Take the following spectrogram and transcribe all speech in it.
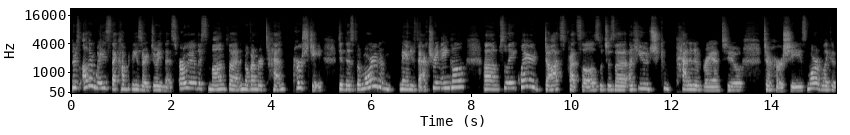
there's other ways that companies are doing this. Earlier this month uh, november 10th hershey did this but more at a manufacturing angle. Um, so they acquired dots pretzels which is a, a huge competitive brand to to hershey's more of like a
